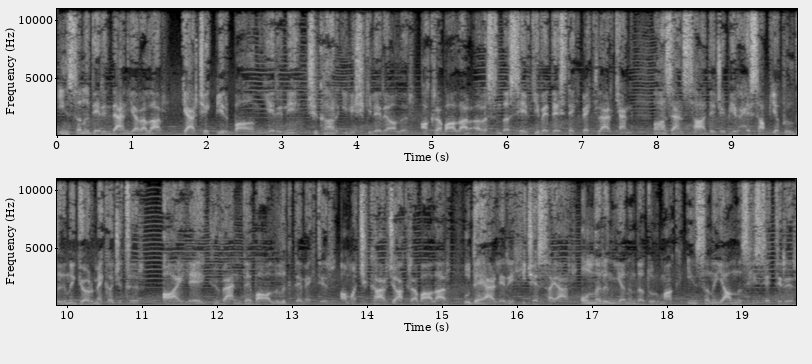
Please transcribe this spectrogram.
insanı derinden yaralar. Gerçek bir bağın yerini çıkar ilişkileri alır. Akrabalar arasında sevgi ve destek beklerken bazen sadece bir hesap yapıldığını görmek acıtır. Aile, güven ve bağlılık demektir ama çıkarcı akrabalar bu değerleri hiçe sayar. Onların yanında durmak insanı yalnız hissettirir.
